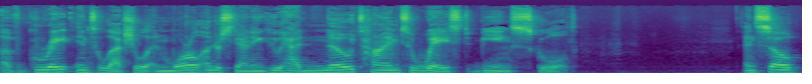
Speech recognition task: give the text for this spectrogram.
of great intellectual and moral understanding who had no time to waste being schooled. And so,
